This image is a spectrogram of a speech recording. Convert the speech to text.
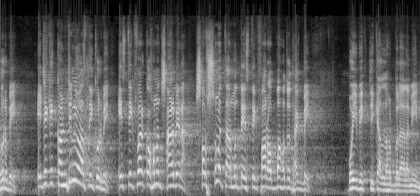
ধরবে, এটাকে কন্টিনিউয়াসলি করবে ইস্তেকফার কখনো ছাড়বে না, সবসময় তার মধ্যে ইস্তেকফার অব্যাহত থাকবে। ওই ব্যক্তিকে আল্লাহ রব্বুল আলমিন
